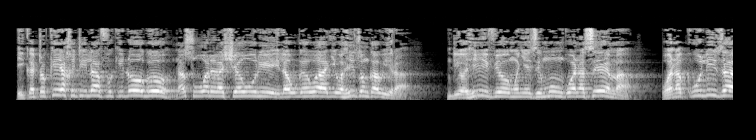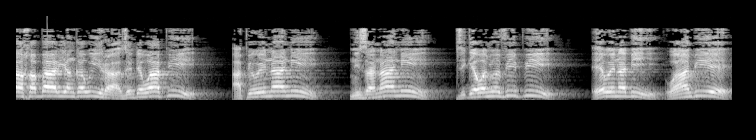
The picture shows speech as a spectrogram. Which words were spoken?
Ikatokea hitilafu kidogo na suala la shauri la ugawaji wa hizo ngawira. Ndiyo hivyo Mwenyezi Mungu anasema, wanakuuliza habari ya ngawira zende wapi? Apewe nani? Ni za nani? Zigawanywe vipi? Ewe nabii, waambie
